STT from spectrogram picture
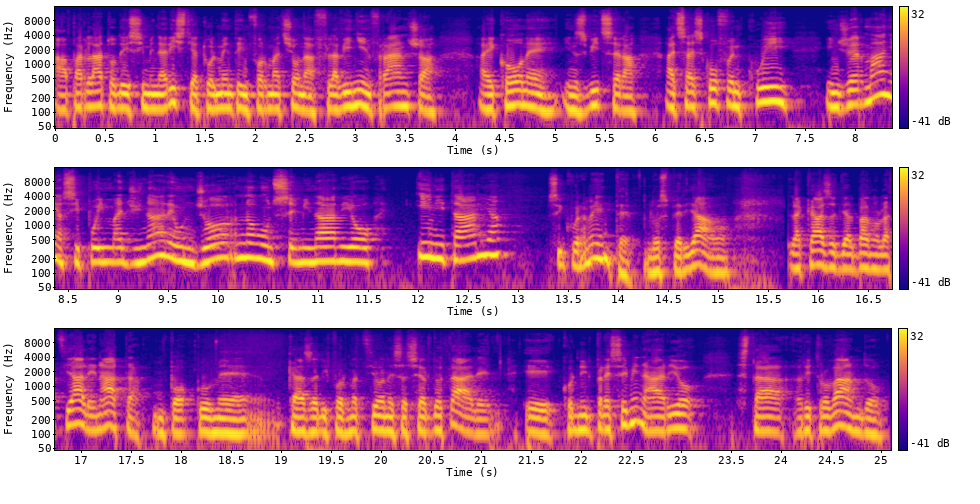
ha parlato dei seminaristi attualmente in formazione a Flavigny in Francia, a Econe in Svizzera, a Zeiskofen qui in Germania. Si può immaginare un giorno un seminario in Italia? Sicuramente, lo speriamo. La casa di Albano Laziale è nata un po' come casa di formazione sacerdotale e con il preseminario sta ritrovando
